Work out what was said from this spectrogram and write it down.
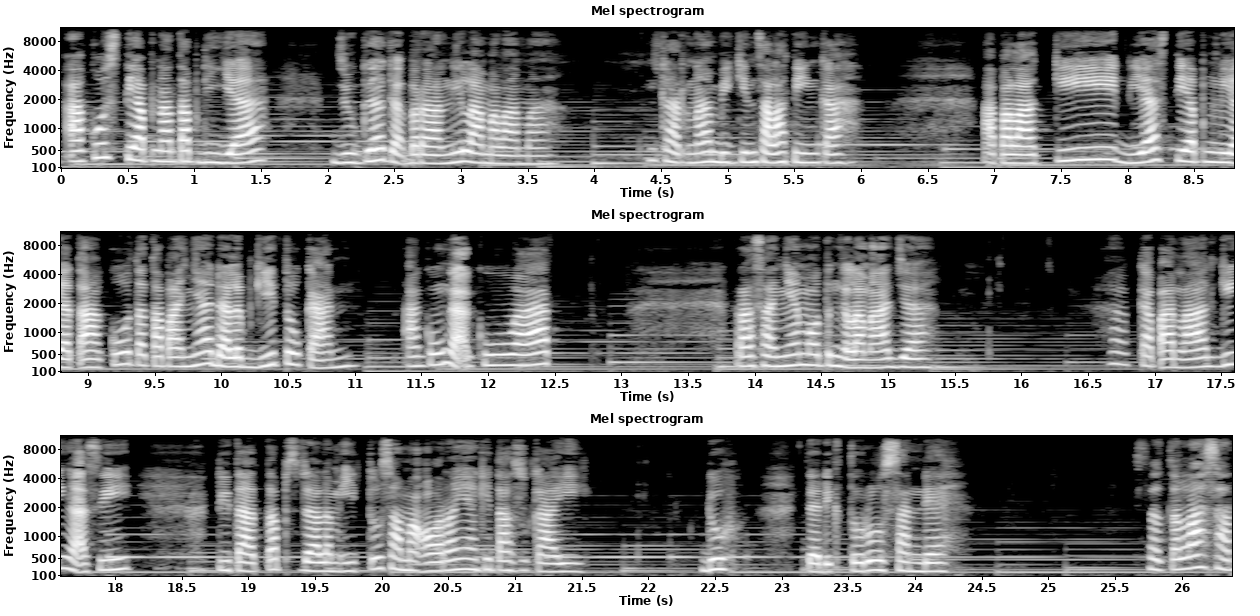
Aku setiap natap dia juga gak berani lama-lama. Karena bikin salah tingkah. Apalagi dia setiap ngeliat aku tatapannya dalam gitu kan. Aku gak kuat. Rasanya mau tenggelam aja. Kapan lagi gak sih ditatap sedalam itu sama orang yang kita sukai? Duh, jadi keturusan deh. Setelah 1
